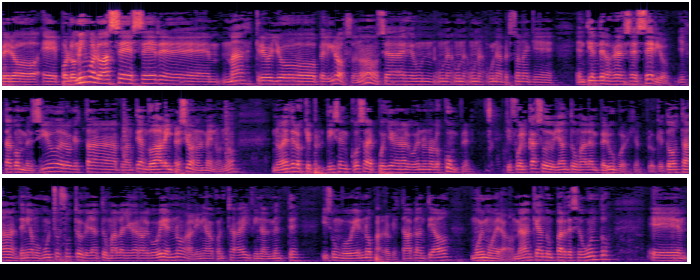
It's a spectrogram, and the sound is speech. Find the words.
pero eh, por lo mismo lo hace ser eh, más, creo yo, peligroso, ¿no? O sea, es una, una, una, persona que entiende las redes es serio y está convencido de lo que está planteando, da la impresión al menos, ¿no? No es de los que dicen cosas, después llegan al gobierno y no los cumplen. Que fue el caso de Ollanta Humala en Perú, por ejemplo, que todos teníamos mucho susto de que Ollanta Humala llegara al gobierno, alineado con Chávez, y finalmente hizo un gobierno para lo que estaba planteado muy moderado. Me van quedando un par de segundos. Eh,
